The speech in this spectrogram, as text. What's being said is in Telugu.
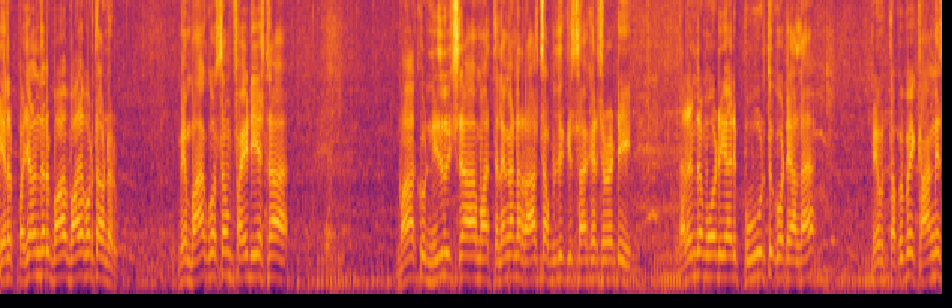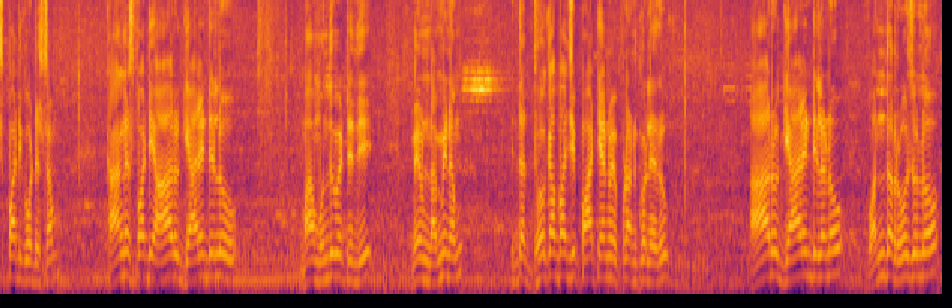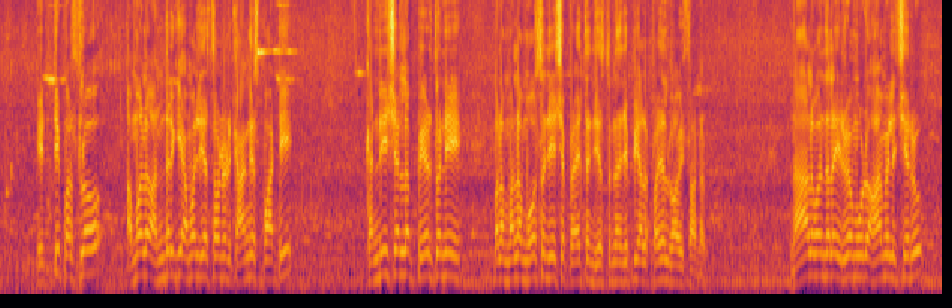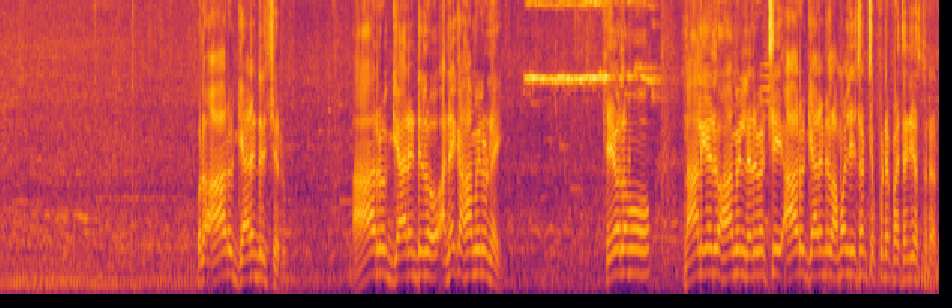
ఇలా ప్రజలందరూ బాగా బాధపడుతూ ఉన్నారు. మేము మా కోసం ఫైట్ చేసిన మాకు నిధులు ఇచ్చిన మా తెలంగాణ రాష్ట్ర అభివృద్ధికి సహకరించినటువంటి నరేంద్ర మోడీ గారి పూర్తి కోటేయాలన మేము తప్పిపోయి కాంగ్రెస్ పార్టీ కోటేస్తాం కాంగ్రెస్ పార్టీ ఆరు గ్యారెంటీలు మా ముందు పెట్టింది. మేము నమ్మినాం. ఇంత ధోకాబాజీ పార్టీ అని మేము ఎప్పుడు అనుకోలేదు. ఆరు గ్యారెంటీలను వంద రోజుల్లో ఎట్టి పరిస్థితిలో అమలు అందరికీ అమలు చేస్తూ ఉన్నటువంటి కాంగ్రెస్ పార్టీ కండిషన్ల పేరుతోని వాళ్ళ మళ్ళీ మోసం చేసే ప్రయత్నం చేస్తున్నారని చెప్పి వాళ్ళ ప్రజలు భావిస్తూ ఉన్నారు. నాలుగు వందల ఇరవై మూడు హామీలు ఇచ్చారు. వాళ్ళు ఆరు గ్యారంటీలు ఇచ్చారు. ఆరు గ్యారెంటీలో అనేక హామీలు ఉన్నాయి. కేవలము నాలుగైదు హామీలు నెరవేర్చి ఆరు గ్యారెంటీలు అమలు చేసినట్టు చెప్పుకునే ప్రయత్నం చేస్తున్నారు.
